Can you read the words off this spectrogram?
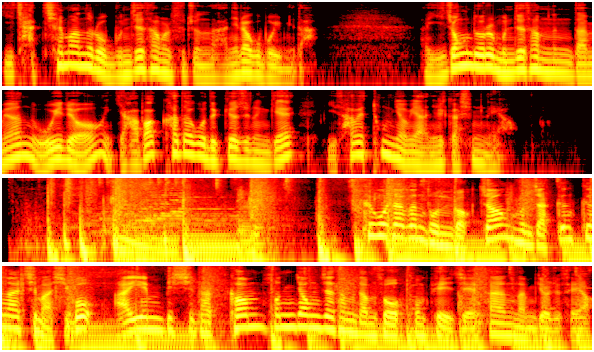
이 자체만으로 문제 삼을 수준은 아니라고 보입니다. 이 정도를 문제 삼는다면 오히려 야박하다고 느껴지는 게 이 사회 통념이 아닐까 싶네요. 크고 작은 돈 걱정 혼자 끙끙 앓지 마시고 imbc.com 손경제상담소 홈페이지에 사연 남겨주세요.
